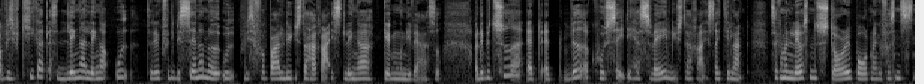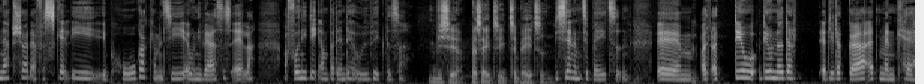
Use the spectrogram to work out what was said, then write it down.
Og hvis vi kigger altså længere og længere ud, så det er jo ikke, fordi vi sender noget ud, vi får bare lys, der har rejst længere gennem universet. Og det betyder, at, at ved at kunne se det her svage lys, der har rejst rigtig langt, så kan man lave sådan en storyboard, man kan få sådan en snapshot af forskellige epoker, kan man sige, af universets alder, og få en idé om, hvordan det har udviklet sig. Vi ser basalt set tilbage i tiden. Vi ser dem tilbage i tiden. Øhm, og og det, er jo, det er jo noget der, af det, der gør, at man kan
